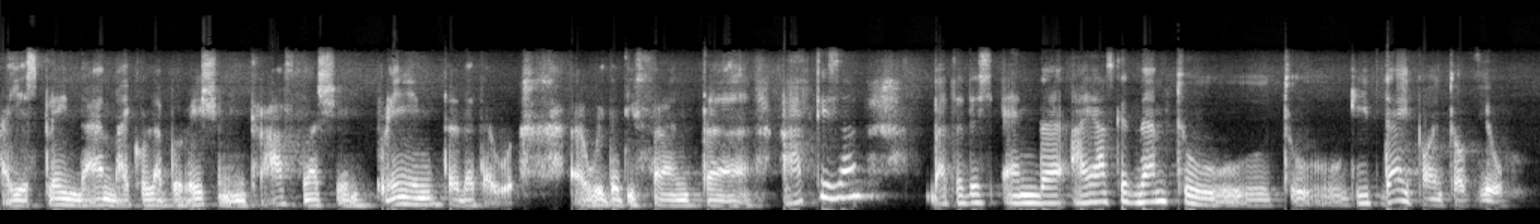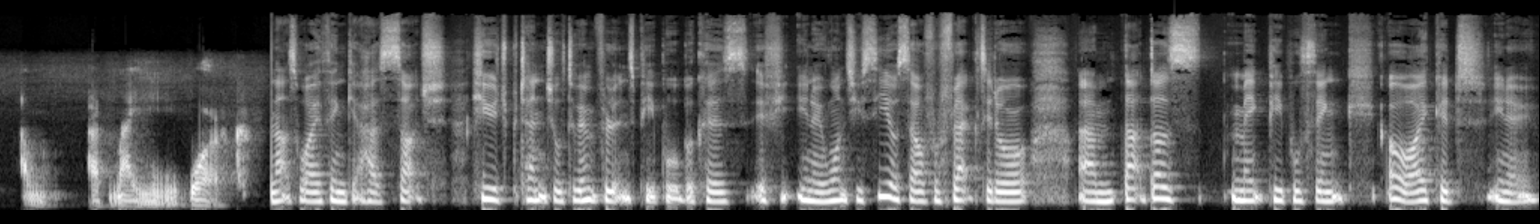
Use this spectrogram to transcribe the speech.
I explain them my collaboration in craftsmanship, print, that I, uh, with the different uh, artisan. But this, and uh, I asked them to to give their point of view um, at my work. And that's why I think it has such huge potential to influence people because if you know once you see yourself reflected, or um, that does make people think, oh, I could, you know,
